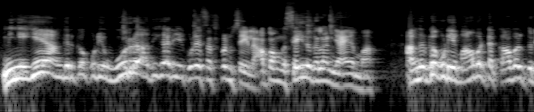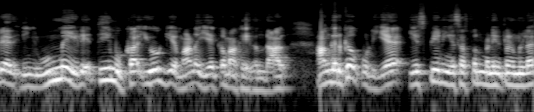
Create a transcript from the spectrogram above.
நீங்க ஏன் அங்க இருக்கக்கூடிய ஒரு அதிகாரியை கூட சஸ்பெண்ட் செய்யல? அப்ப அவங்க செய்ததெல்லாம் நியாயமா? அங்கே இருக்கக்கூடிய மாவட்ட காவல்துறை அதி- நீங்கள் உண்மையிலே திமுக யோக்கியமான இயக்கமாக இருந்தால் அங்கே இருக்கக்கூடிய எஸ்பியை நீங்கள் சஸ்பெண்ட் பண்ணியிருக்கணும்ல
